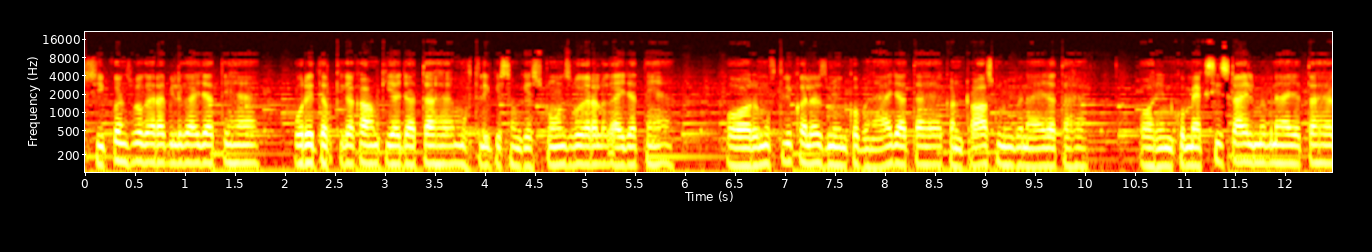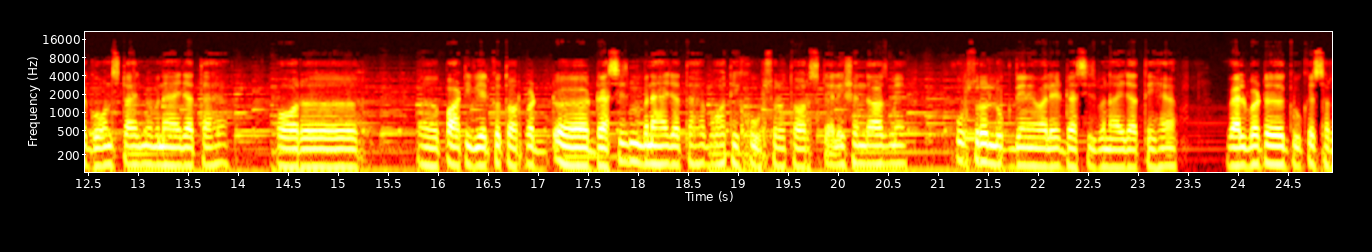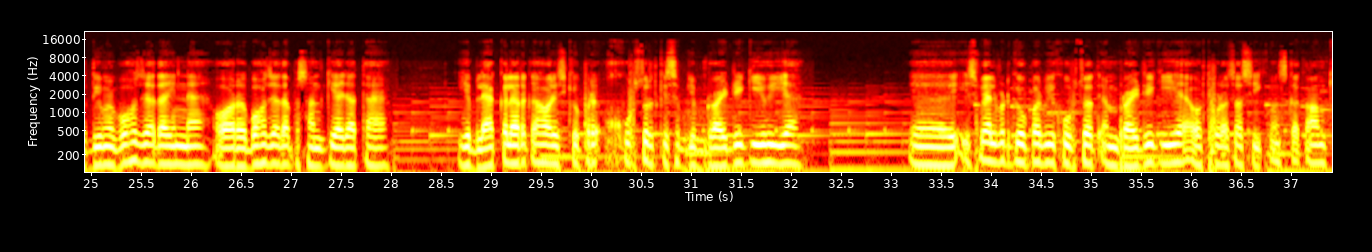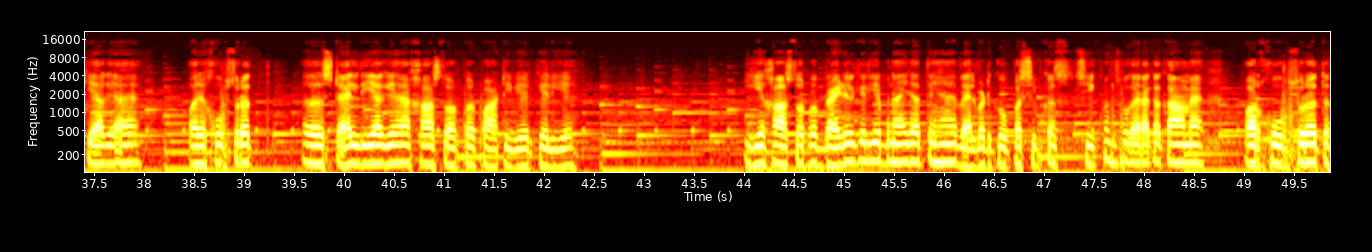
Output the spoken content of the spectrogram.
سیکوینس وغیرہ بھی لگائے جاتے ہیں، پورے طبقے کا کام کیا جاتا ہے، مختلف قسم کے سٹونز وغیرہ لگائے جاتے ہیں اور مختلف کلرز میں ان کو بنایا جاتا ہے کنٹراسٹ میں بنایا جاتا ہے۔ اور ان کو میکسی سٹائل میں بنایا جاتا ہے، گون سٹائل میں بنایا جاتا ہے اور پارٹی ویئر کے طور پر ڈریسز میں بنایا جاتا ہے۔ بہت ہی خوبصورت اور سٹائلش انداز میں خوبصورت لک دینے والے ڈریسز بنائے جاتے ہیں۔ ویلوٹ کیونکہ سردیوں میں بہت زیادہ ان ہے اور بہت زیادہ پسند کیا جاتا ہے۔ یہ بلیک کلر کا اور اس کے اوپر خوبصورت قسم کی امبرائڈری کی ہوئی ہے۔ اس ویلوٹ کے اوپر بھی خوبصورت امبرائڈری کی ہے اور تھوڑا سا سیکوینس کا کام کیا گیا ہے اور ایک خوبصورت سٹائل دیا گیا ہے خاص طور پر پارٹی ویئر کے لیے۔ یہ خاص طور پر برائڈل کے لیے بنائے جاتے ہیں۔ ویلوٹ کے اوپر سیکونس وغیرہ کا کام ہے اور خوبصورت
